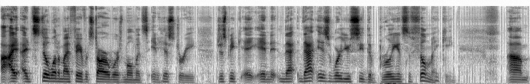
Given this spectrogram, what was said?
I, it's still one of my favorite Star Wars moments in history. Just be, and that that is where you see the brilliance of filmmaking. Um,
